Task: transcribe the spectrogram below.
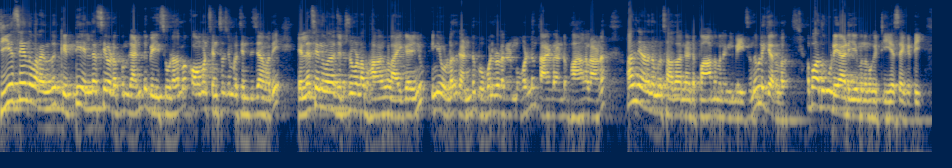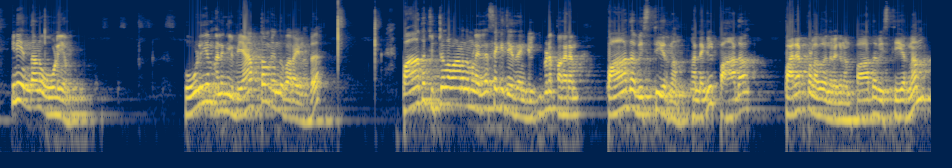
ടി എസ് എ എന്ന് പറയുന്നത് കിട്ടിയ എൽ എസ് എയോടൊപ്പം രണ്ട് ബേസ് കൂടെ നമ്മൾ കോമൺ സെൻസ് നമ്മൾ ചിന്തിച്ചാൽ മതി. എൽ എസ് എന്ന് പറഞ്ഞാൽ ചുറ്റുമുള്ള ഭാഗങ്ങളായി കഴിഞ്ഞു. ഇനിയുള്ളത് രണ്ട് മുകളിലുള്ള രണ്ട് മുകളിലും താഴെ രണ്ട് ഭാഗങ്ങളാണ്. അതിനെയാണ് നമ്മൾ സാധാരണയായിട്ട് പാദം അല്ലെങ്കിൽ ബേസ് എന്ന് വിളിക്കാറുള്ളത്. അപ്പോൾ അതുകൂടി ആഡ് ചെയ്യുമ്പോൾ നമുക്ക് ടി എസ് എ കിട്ടി. ഇനി എന്താണ് ഓളിയം ഓളിയം അല്ലെങ്കിൽ വ്യാപ്തം എന്ന് പറയുന്നത് പാത ചുറ്റളവാണ് നമ്മൾ എൽ എസ് എക്ക് ചെയ്തതെങ്കിൽ ഇവിടെ പകരം പാത വിസ്തീർണം അല്ലെങ്കിൽ പാത പരപ്പളവ് എന്ന് എടുക്കണം. പാത വിസ്തീർണം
